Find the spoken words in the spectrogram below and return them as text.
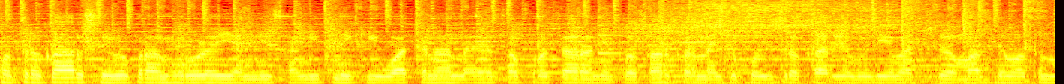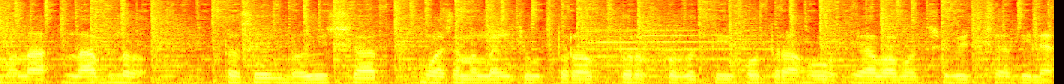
पत्रकार सेवकराम हिरोळे यांनी सांगितले की वाचनालयाचा प्रचार आणि प्रसार करण्याचे पवित्र कार्य मीडियाच्या माध्यमातून मला लाभलं. तसेच भविष्यात वाचनालयाची उत्तरोत्तर प्रगती होत राहो याबाबत शुभेच्छा दिल्या.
